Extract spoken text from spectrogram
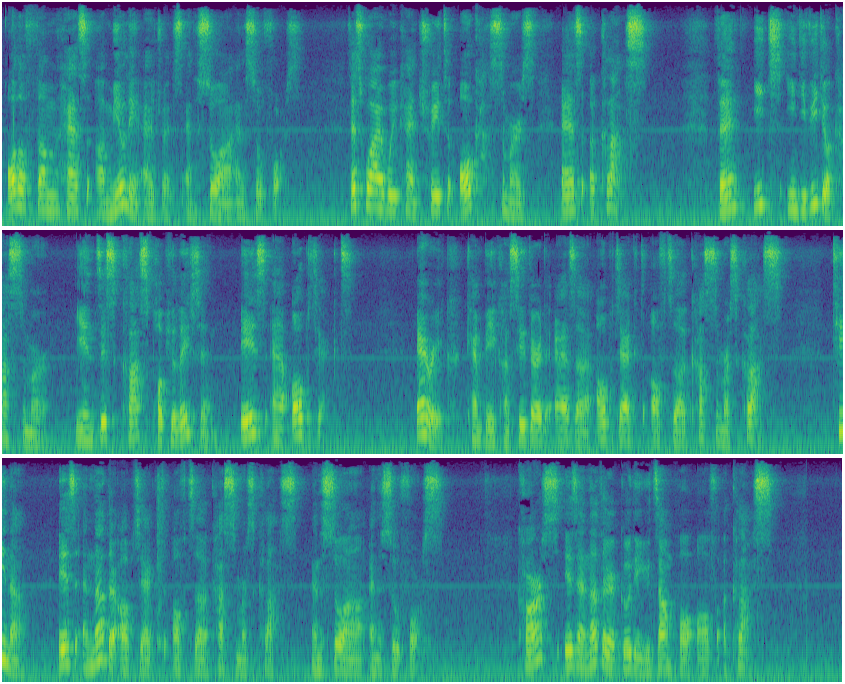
all of them has a mailing address and so on and so forth. That's why we can treat all customers as a class. Then each individual customer in this class population is an object. Eric can be considered as an object of the customer's class. Tina is another object of the customer's class, and so on and so forth. Cars is another good example of a class.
